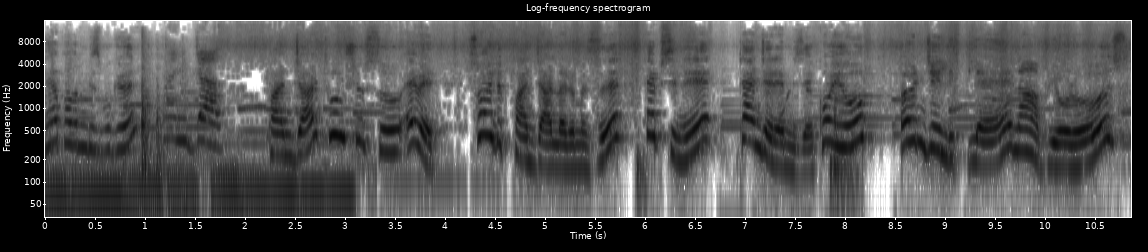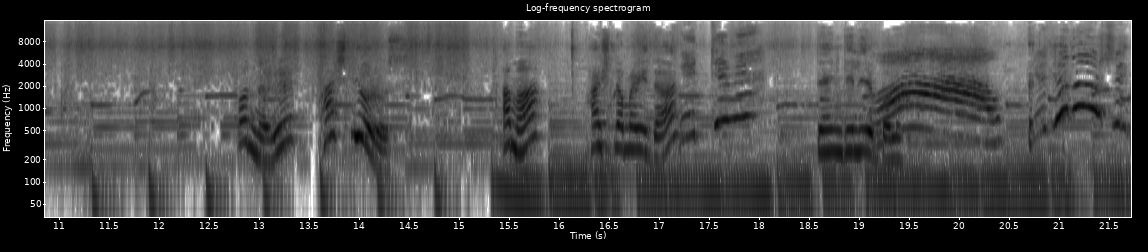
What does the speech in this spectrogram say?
Ne yapalım biz bugün? Pancar. Pancar turşusu. Evet, soyduk pancarlarımızı. Hepsini tenceremize koyup öncelikle ne yapıyoruz? Onları haşlıyoruz. Ama haşlamayı da dengeli yapalım. Wow. Işık.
